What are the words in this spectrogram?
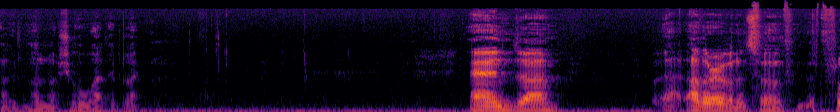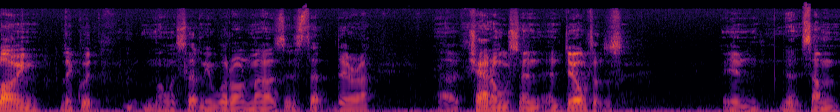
I'm not sure why they're black. And um, other evidence for flowing liquid, almost certainly water on Mars, is that there are uh, channels and, and deltas in some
